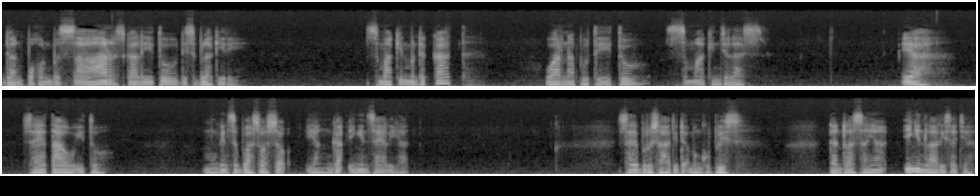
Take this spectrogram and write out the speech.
Dan pohon besar sekali itu di sebelah kiri. Semakin mendekat, warna putih itu semakin jelas. Ya, saya tahu itu. Mungkin sebuah sosok yang gak ingin saya lihat. Saya berusaha tidak menggubris dan rasanya ingin lari saja.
